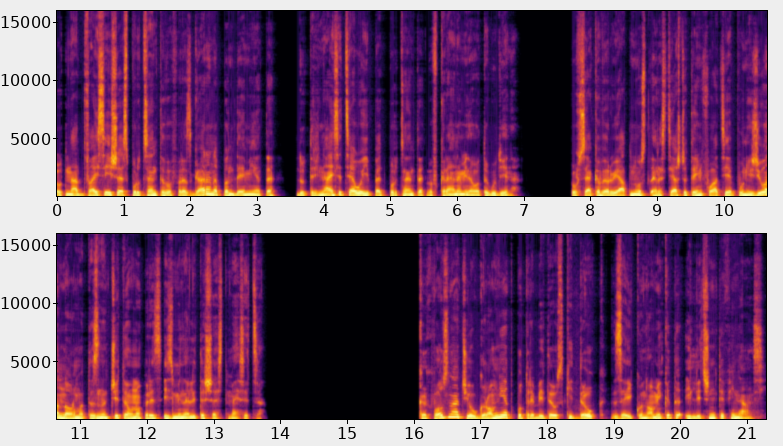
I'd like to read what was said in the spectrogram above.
от над 26% в разгара на пандемията до 13,5% в края на миналата година. По всяка вероятност, растящата инфлация е понижила нормата значително през изминалите 6 месеца. Какво значи огромният потребителски дълг за економиката и личните финанси?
